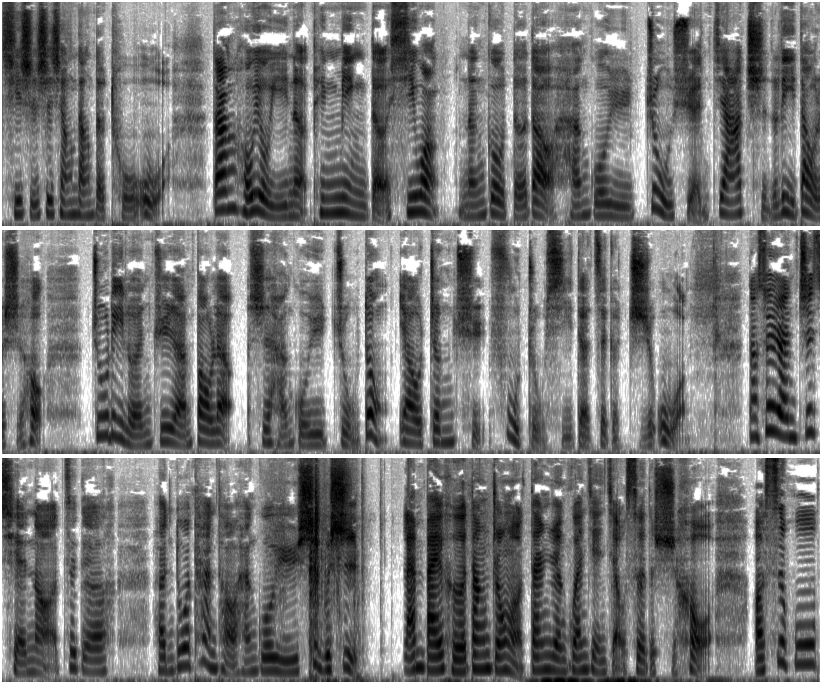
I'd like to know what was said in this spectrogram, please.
其实是相当的突兀哦。当侯友谊呢拼命的希望能够得到韩国瑜助选加持的力道的时候，朱立伦居然爆料是韩国瑜主动要争取副主席的这个职务哦。那虽然之前呢，这个很多探讨韩国瑜是不是蓝白河当中哦担任关键角色的时候，呃，似乎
